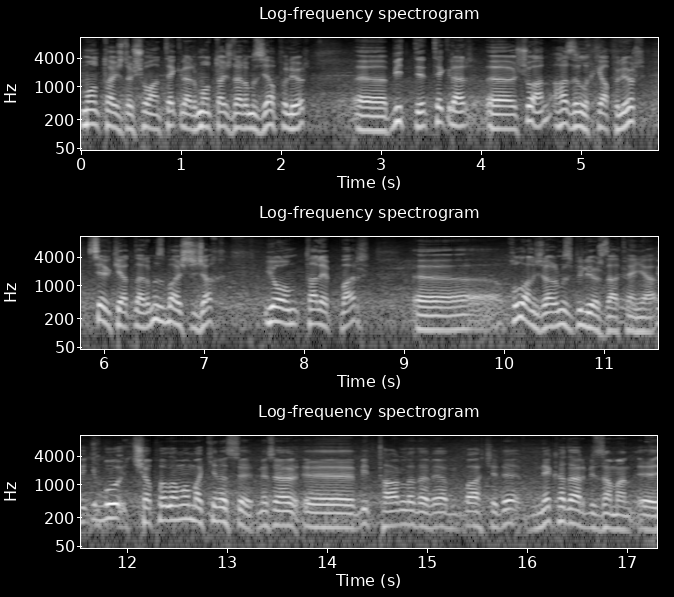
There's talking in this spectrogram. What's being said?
montajda şu an tekrar montajlarımız yapılıyor. E, bitti. Tekrar e, şu an hazırlık yapılıyor. Sevkiyatlarımız başlayacak. Yoğun talep var. E, kullanıcılarımız biliyor zaten ya. Peki bu çapalama makinesi mesela e, bir tarlada veya bir bahçede ne kadar bir zaman e,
